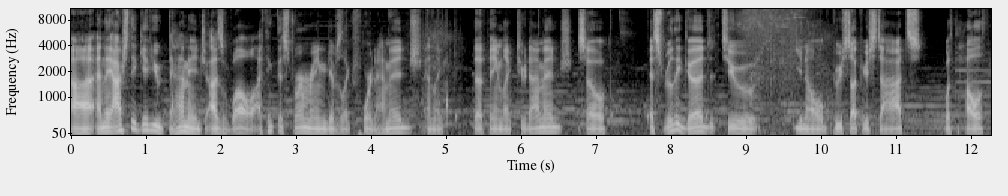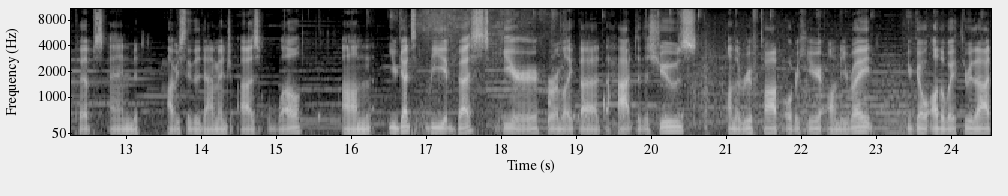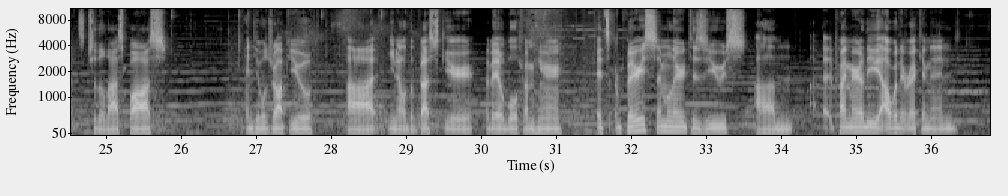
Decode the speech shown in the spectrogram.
Uh, and they actually give you damage as well. I think the Storm Ring gives like 4 damage and like the Athame like 2 damage. So it's really good to, you know, boost up your stats with health, pips, and obviously the damage as well. Um, you get the best gear from like the, the hat to the shoes on the rooftop over here on the right. You go all the way through that to the last boss, and he will drop you, uh, you know, the best gear available from here. It's very similar to Zeus. Um, primarily, I wouldn't recommend,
